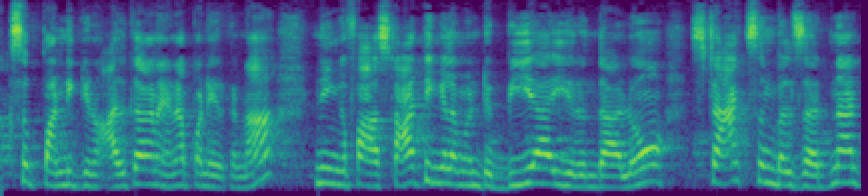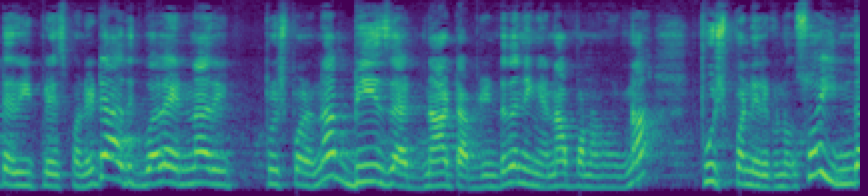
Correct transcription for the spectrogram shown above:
அக்செப்ட் பண்ணிக்கணும். அதுக்காக நான் என்ன பண்ணியிருக்கேன்னா நீங்கள் ஃபா ஸ்டார்டிங் எலமெண்ட் பிஆ இருந்தாலும் ஸ்டாக் சிம்பிள் ஜட் நாட்டை ரீப்ளேஸ் பண்ணிவிட்டு அதுக்கு பதிலாக என்ன புஷ் பண்ணுன்னா பி ஜட் நாட் அப்படின்றத நீங்கள் என்ன பண்ணணும்னா புஷ் பண்ணியிருக்கணும் ஸோ இந்த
